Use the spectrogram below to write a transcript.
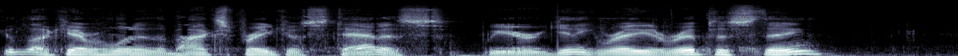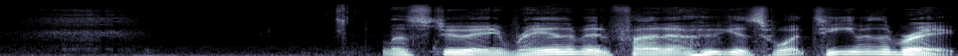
Good luck, everyone, in the box break of status. We are getting ready to rip this thing. Let's do a random and find out who gets what team in the break.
